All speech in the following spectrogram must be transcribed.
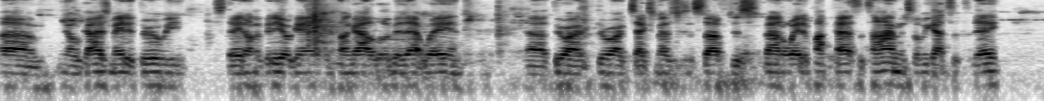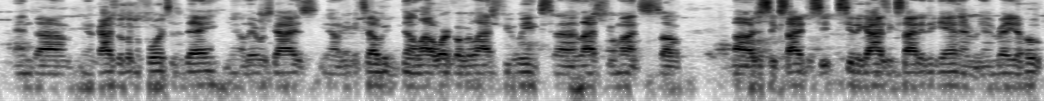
um, you know, guys made it through. We stayed on a video game and hung out a little bit that way, and uh, through our through our text messages and stuff, just found a way to pass the time until we got to today. And um, you know, guys were looking forward to the day. You know, there was guys. You know, you could tell we've done a lot of work over the last few weeks, uh, last few months. So, uh, just excited to see see the guys excited again and, and ready to hoop.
